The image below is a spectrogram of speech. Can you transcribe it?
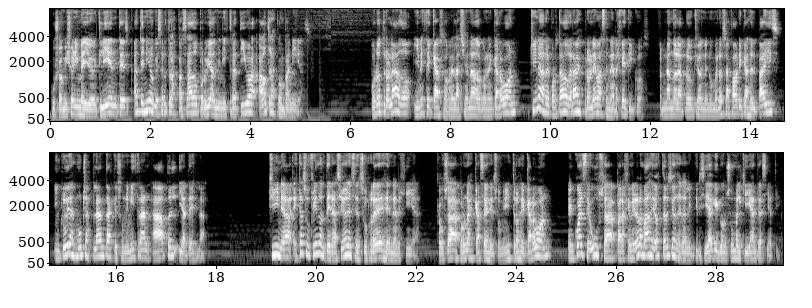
cuyo millón y medio de clientes ha tenido que ser traspasado por vía administrativa a otras compañías. Por otro lado, y en este caso relacionado con el carbón, China ha reportado graves problemas energéticos, frenando la producción de numerosas fábricas del país, incluidas muchas plantas que suministran a Apple y a Tesla. China está sufriendo alteraciones en sus redes de energía, causadas por una escasez de suministros de carbón, el cual se usa para generar más de dos tercios de la electricidad que consume el gigante asiático.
